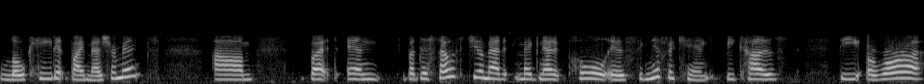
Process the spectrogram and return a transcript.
locate it by measurement. Um, but and but the south geomagnetic pole is significant because the aurora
